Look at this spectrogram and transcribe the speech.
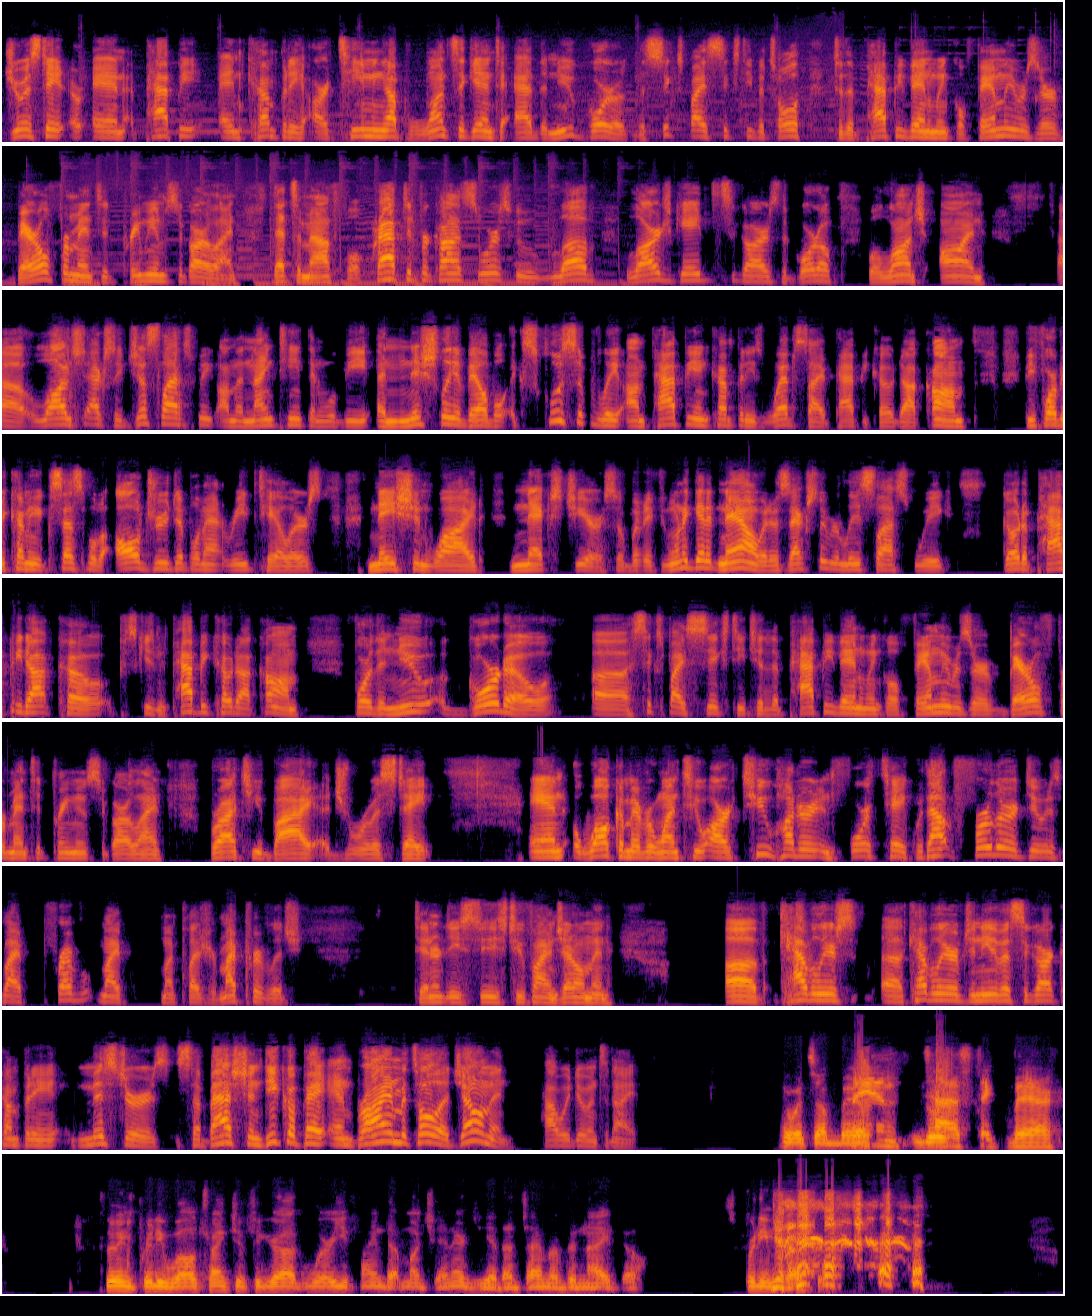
Drew Estate and Pappy and Company are teaming up once again to add the new Gordo, the 6x60 Vitola, to the Pappy Van Winkle Family Reserve barrel fermented premium cigar line. That's a mouthful. Crafted for connoisseurs who love large gauge cigars, the Gordo will launch on uh, launched actually just last week on the 19th and will be initially available exclusively on Pappy and Company's website, pappyco.com, before becoming accessible to all Drew Diplomat retailers nationwide next year. So, but if you want to get it now, it was actually released last week. Go to pappy.co, excuse me, pappyco.com for the new Gordo uh, 6x60 to the Pappy Van Winkle Family Reserve Barrel Fermented Premium Cigar line brought to you by Drew Estate. And welcome everyone to our 204th take. Without further ado, it is my pre- my my pleasure, my privilege to introduce these two fine gentlemen of Cavaliers uh, Cavalier of Geneva Cigar Company, Misters Sebastian Decoppet and Brian Matola. Gentlemen, how are we doing tonight? Hey, what's up, Bear? Fantastic, Bear. Doing pretty well. Trying to figure out where you find that much energy at that time of the night, though. It's pretty impressive.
